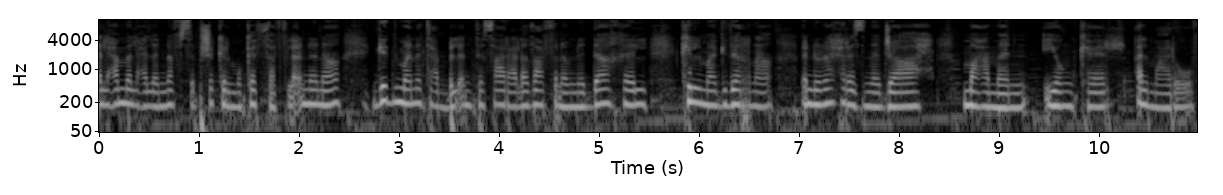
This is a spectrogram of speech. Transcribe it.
العمل على النفس بشكل مكثف لأننا قد ما نتعب بالانتصار على ضعفنا من الداخل كل ما قدرنا أنه نحرز نجاح مع من ينكر المعروف.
